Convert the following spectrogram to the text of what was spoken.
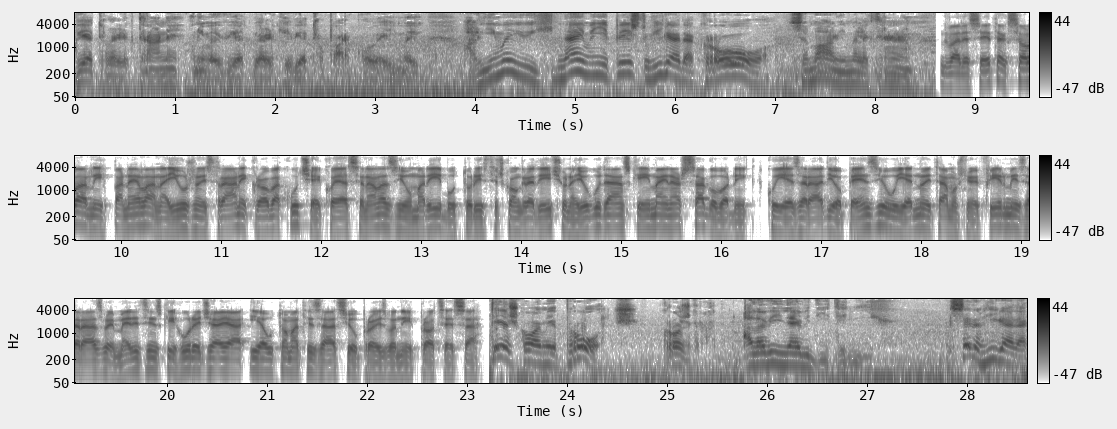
vjetroelektrane, oni imaju vjet, velike vjetroparkove, imaju, ali imaju ih najmanje 500.000 krovova sa malim elektranama. Dvadesetak solarnih panela na južnoj strani kroba kuće koja se nalazi u Maribu, turističkom gradiću na jugu Danske, ima i naš sagovornik koji je zaradio penziju u jednoj tamošnjoj firmi za razvoj medicinskih uređaja i automatizaciju proizvodnih procesa. Teško vam je proći kroz grad, a da vi ne vidite njih. 7000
